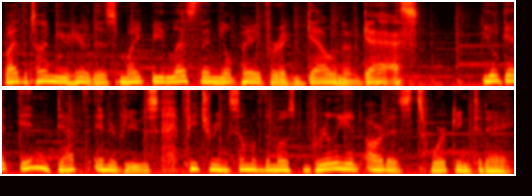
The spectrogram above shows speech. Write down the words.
by the time you hear this might be less than you'll pay for a gallon of gas. You'll get in depth interviews featuring some of the most brilliant artists working today.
